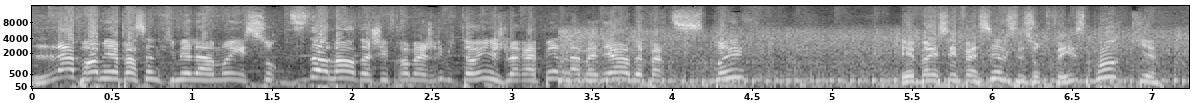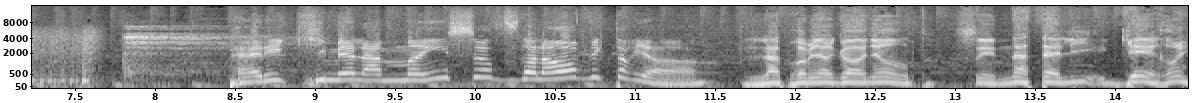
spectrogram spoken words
la première personne qui met la main sur 10 de chez Fromagerie Victoria, je le rappelle, la manière de participer, eh bien, c'est facile, c'est sur Facebook. Patty qui met la main sur 10 Victoria. La première gagnante, c'est Nathalie Guérin.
